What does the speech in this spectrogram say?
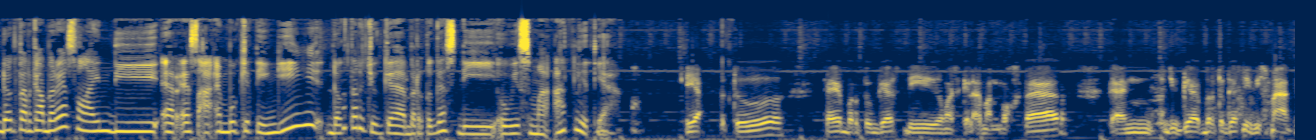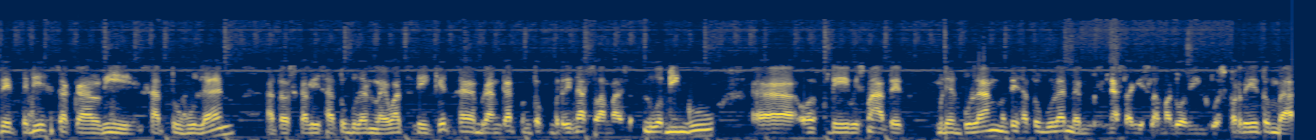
dokter kabarnya selain di RSAM Bukit Tinggi, dokter juga bertugas di Wisma Atlet ya? Iya, betul. Saya bertugas di Rumah Sakit Aman Mokhtar dan juga bertugas di Wisma Atlet. Jadi sekali satu bulan atau sekali satu bulan lewat sedikit saya berangkat untuk berinas selama dua minggu uh, di Wisma Atlet kemudian pulang nanti satu bulan dan berinas lagi selama dua minggu seperti itu Mbak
